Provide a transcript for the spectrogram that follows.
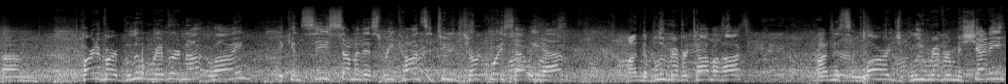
Um, part of our Blue River line, you can see some of this reconstituted turquoise that we have on the Blue River Tomahawk, on this large Blue River machete,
